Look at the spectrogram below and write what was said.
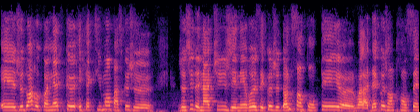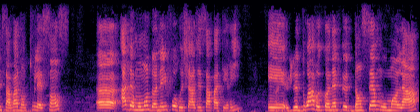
et je dois reconnaître que effectivement, parce que je, je suis de nature généreuse et que je donne sans compter, euh, voilà, dès que j'entre en scène, ça va dans tous les sens. à des moments donnés, il faut recharger sa batterie. Et je dois reconnaître que dans ces moments-là,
